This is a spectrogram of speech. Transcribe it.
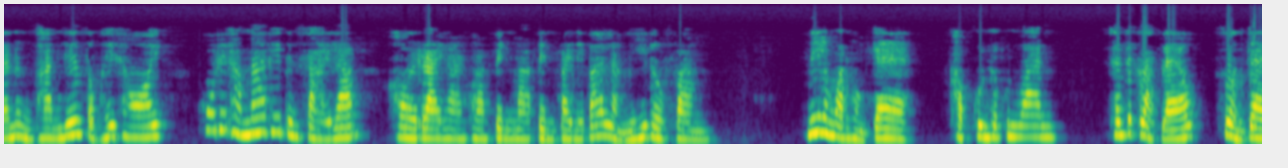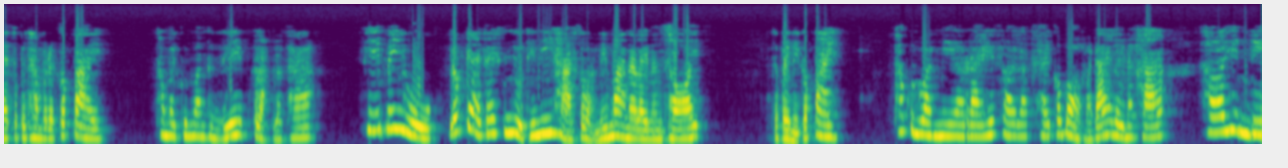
ละหนึ่งพันยื่นส่งให้ช้อย ผู้ที่ทำหน้าที่เป็นสายลับ คอยรายงานความเป็นมาเป็นไปในบ้านหลังนี้ให้เธอฟัง นี่รางวัลของแก ขอบคุณค่ะคุณวัน ฉันจะกลับแล้ว ส่วนแกจะไปทำอะไรก็ไปทำไมคุณวันถึงรีบกลับล่ะคะ พีทไม่อยู่แล้วแกจะให้ฉันอยู่ที่นี่หาสวรรค์วิมานอะไรนางช้อย จะไปไหนก็ไป ถ้าคุณวันมีอะไรให้ช้อยรับใช้ก็บอกมาได้เลยนะคะช้อยยินดี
